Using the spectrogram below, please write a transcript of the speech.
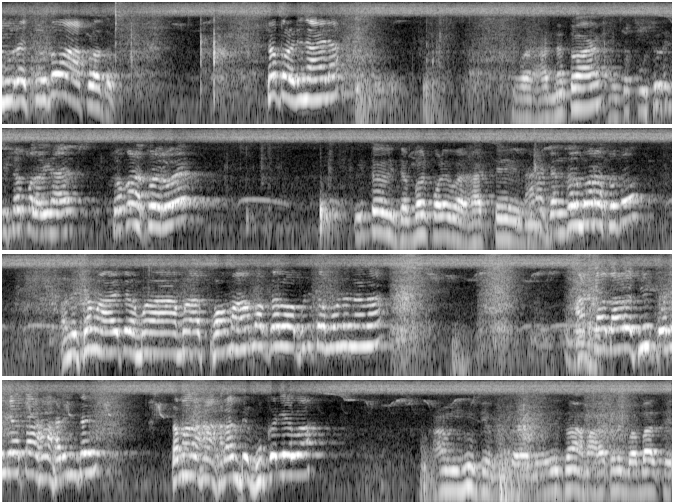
આયા તો આપણો તો. શું પડીને આવેલા? વરસાદ નતો આવ્યો? તો પૂછ્યું કે શું પડીને આવ્યો. તો કોણ હતો એરો એ તો જબર પડે વરસાદ તે જંગલમાં રહેતો તો? અને કેમ આવે છે હમણાં હમણાં છ આમાં કરો આપણી તમને નાના? આટલા દાડાથી પડી ગયા હા હારીન થઈ તમારા હા હરામ ભેગું કરી આવ્યા આમ શું છે એ તો અમારા તો બબાલ છે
